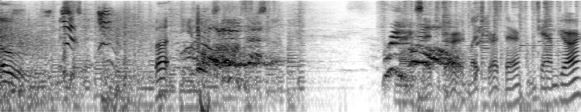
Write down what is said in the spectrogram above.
oh, misses it. But he lost. nice edge guard, ledge guard there from Jam Jamjar.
